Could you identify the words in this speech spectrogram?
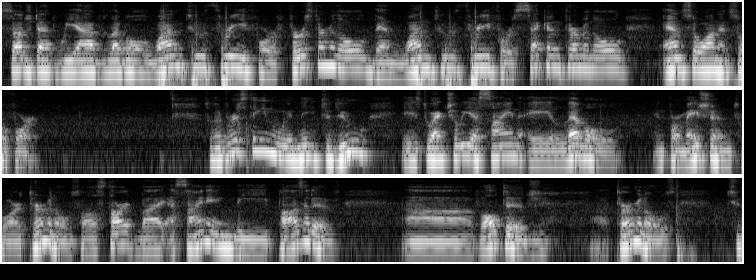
such that we have level 1, 2, 3 for first terminal, then 1, 2, 3 for second terminal, and so on and so forth. So the first thing we need to do is to actually assign a level information to our terminal. So I'll start by assigning the positive uh, voltage uh, terminals to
